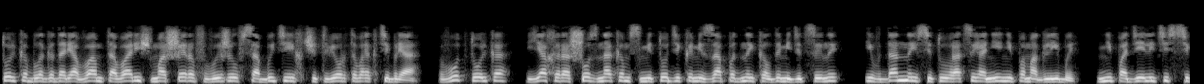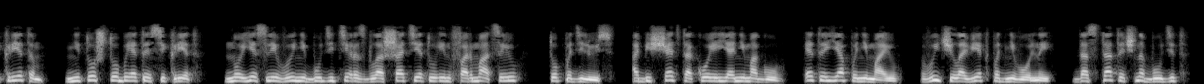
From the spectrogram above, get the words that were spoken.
только благодаря вам товарищ Машеров выжил в событиях 4 октября. Вот только, я хорошо знаком с методиками западной колдомедицины, и в данной ситуации они не помогли бы. Не поделитесь секретом, не то чтобы это секрет, но если вы не будете разглашать эту информацию, то поделюсь. Обещать такое я не могу. Это я понимаю. Вы человек подневольный. Достаточно будет,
